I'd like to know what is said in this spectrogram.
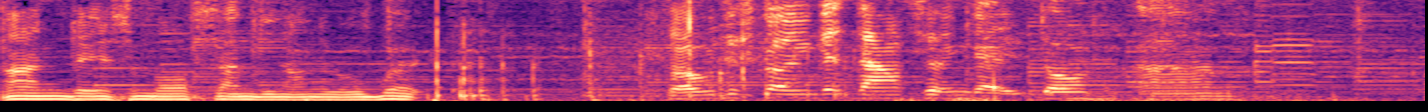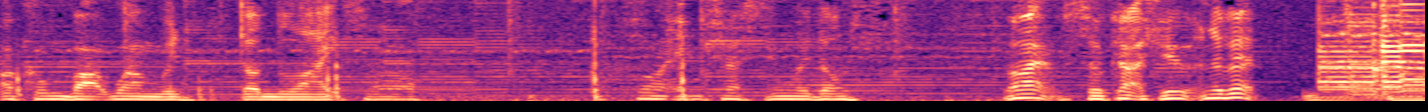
and doing some more sanding on the woodwork. So we're just going to get down to it and get it done and I'll come back when we've done the lights or something interesting we've done. Right, so catch you in a bit.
